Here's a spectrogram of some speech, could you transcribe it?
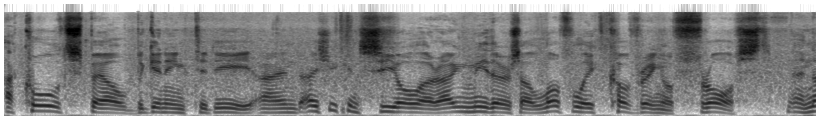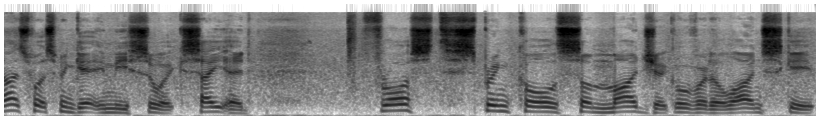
a cold spell beginning today. And as you can see all around me there's a lovely covering of frost. And that's what's been getting me so excited frost sprinkles some magic over the landscape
